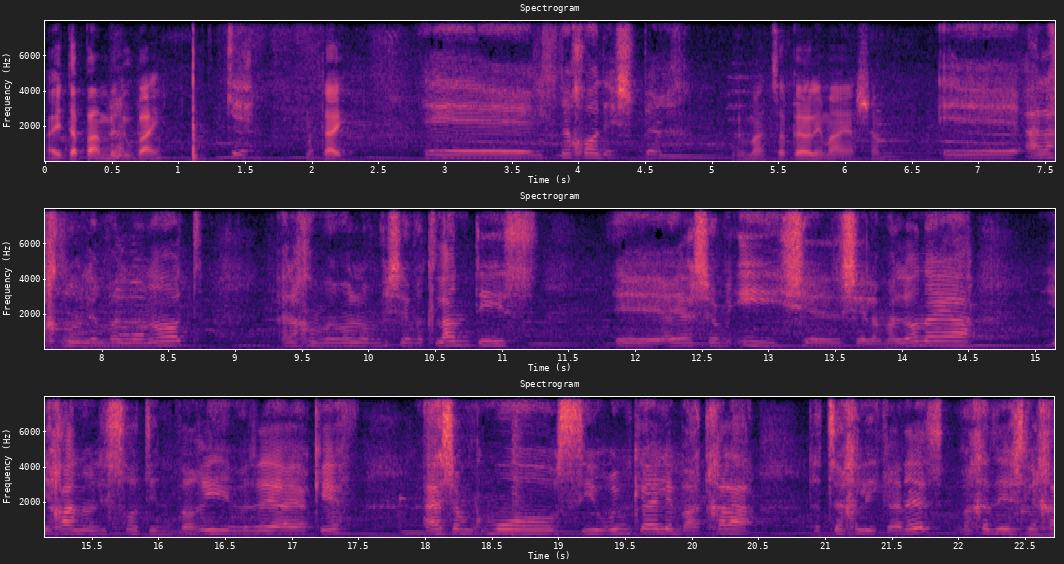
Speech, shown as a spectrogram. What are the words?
היית פעם בדובאי? כן. מתי? אה, לפני חודש בערך. ומה, תספר לי מה היה שם. אה, הלכנו למלונות, הלכנו במלון בשם אטלנטיס, אה, היה שם אי של המלון היה, יכלנו לשחות עם דברים וזה היה כיף. היה שם כמו סיורים כאלה, בהתחלה אתה צריך להיכנס, ואחרי זה יש לך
